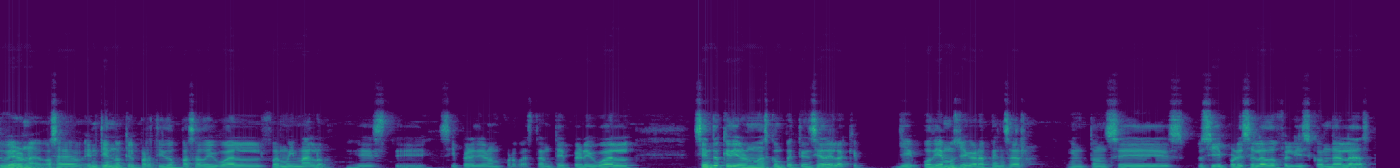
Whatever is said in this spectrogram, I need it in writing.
tuvieron, o sea, entiendo que el partido pasado igual fue muy malo, este, sí perdieron por bastante, pero igual siento que dieron más competencia de la que podíamos llegar a pensar. Entonces, pues sí, por ese lado feliz con Dallas.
